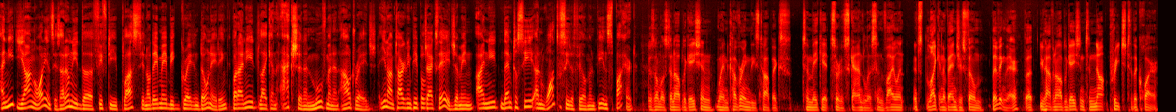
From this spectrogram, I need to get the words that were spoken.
I need young audiences. I don't need the 50 plus, you know, they may be great in donating, but I need like an action and movement and outrage. You know, I'm targeting people Jack's age. I mean, I need them to see and want to see the film and be inspired. There's almost an obligation when covering these topics to make it sort of scandalous and violent. It's like an Avengers film living there, but you have an obligation to not preach to the choir.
